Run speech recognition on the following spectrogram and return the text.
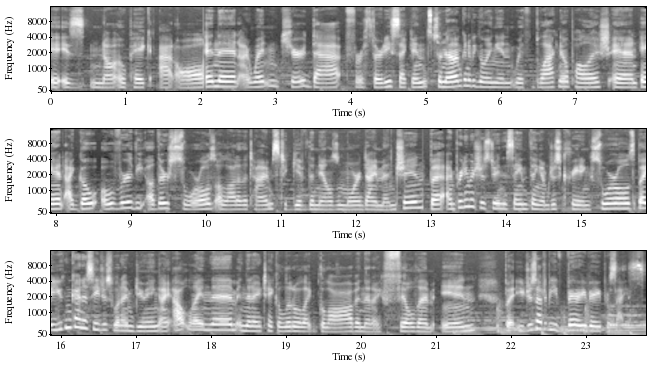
It is not opaque at all. And then I went and cured that for 30 seconds. So now I'm going to be going in with black nail polish and, and I go over the other swirls a lot of the times to give the nails more dimension. But I'm pretty much just doing the same thing. I'm just creating swirls. But you can kind of see just what I'm doing. I outline them and then I take a little like glob and then I fill them in, but you just have to be very, very precise.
